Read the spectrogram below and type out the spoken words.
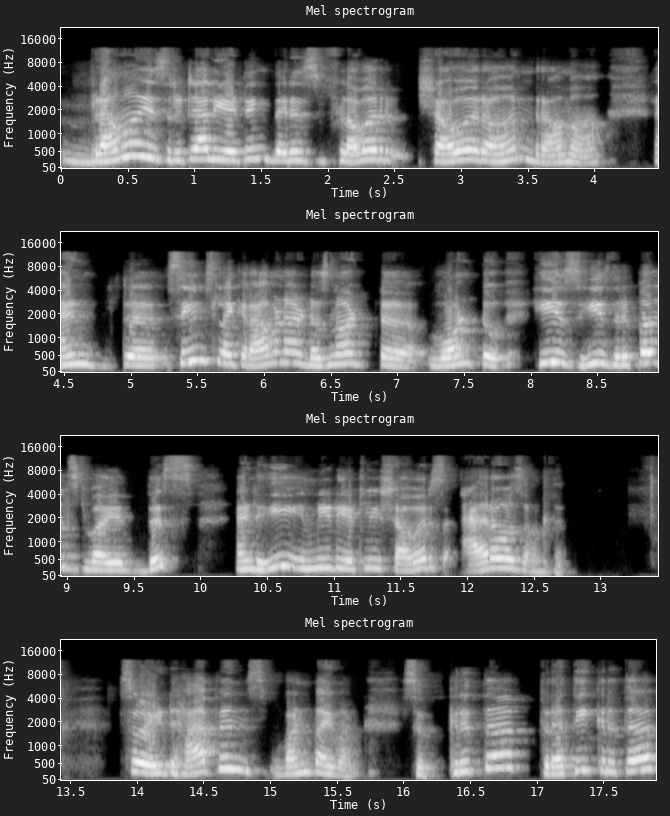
Rama is retaliating, there is flower shower on Rama, and uh, seems like Ravana does not uh, want to. He is he is repulsed by this, and he immediately showers arrows on them. So it happens one by one. So krita pratikrita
